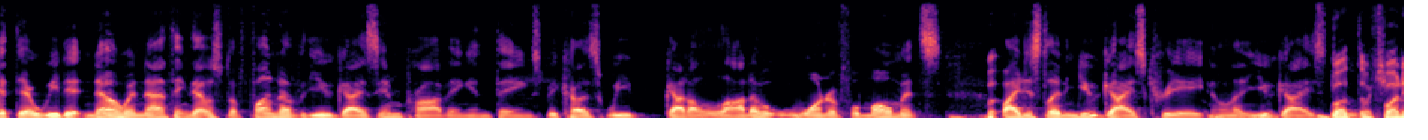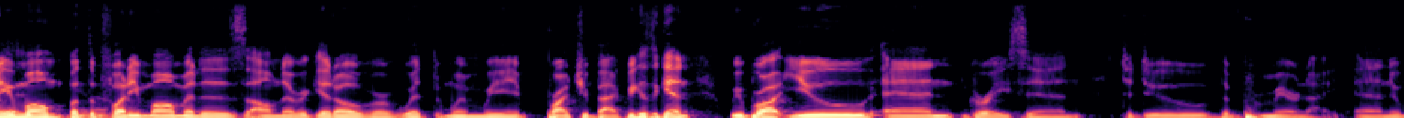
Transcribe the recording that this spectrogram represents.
get there, we didn't know. And I think that was the fun of you guys improving and things because we got a lot of wonderful moments by just letting you guys create and letting you guys. do But the what funny moment, but you the know? funny moment is I'll never get over with when we brought you back because again we brought you and Grace in to do the premiere night, and it,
